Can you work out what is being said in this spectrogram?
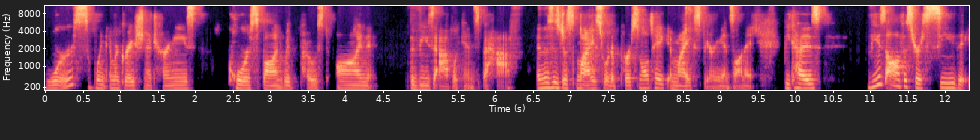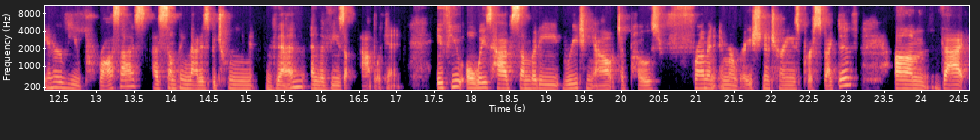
worse when immigration attorneys correspond with post on the visa applicant's behalf and this is just my sort of personal take and my experience on it, because visa officers see the interview process as something that is between them and the visa applicant. If you always have somebody reaching out to post from an immigration attorney's perspective, um, that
